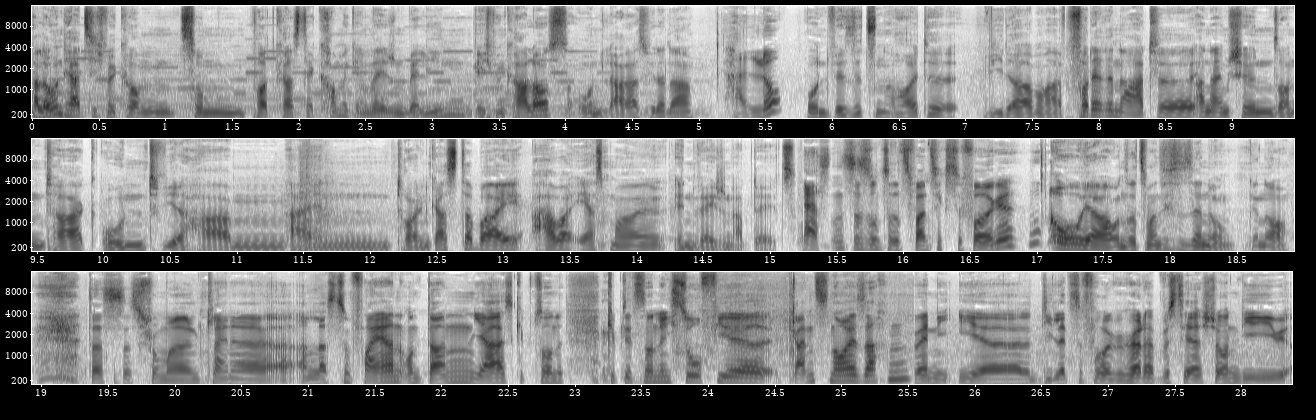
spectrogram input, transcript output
Hallo und herzlich willkommen zum Podcast der Comic Invasion Berlin. Ich bin Carlos und Lara ist wieder da. Hallo. Und wir sitzen heute wieder mal vor der Renate an einem schönen Sonnentag und wir haben einen tollen Gast dabei, aber erstmal Invasion Updates. Erstens, das ist unsere 20. Folge. Oh ja, unsere 20. Sendung, genau. Das ist schon mal ein kleiner Anlass zum Feiern. Und dann, ja, es gibt, so, gibt jetzt noch nicht so viel ganz neue Sachen. Wenn ihr die letzte Folge gehört habt, wisst ihr ja schon, die äh,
